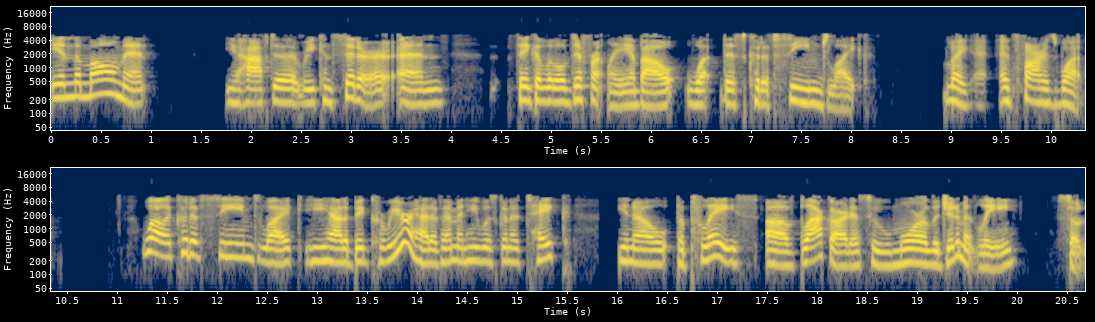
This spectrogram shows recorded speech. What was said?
in the moment, you have to reconsider and think a little differently about what this could have seemed like. Like as far as what? Well, it could have seemed like he had a big career ahead of him and he was going to take, you know, the place of black artists who more legitimately, so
